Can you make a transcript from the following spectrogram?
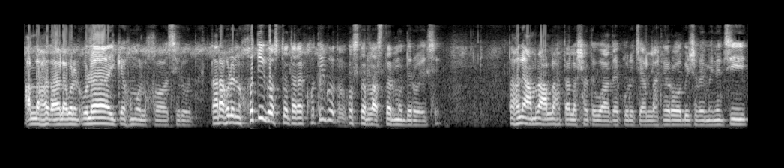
আল্লাহ তাআলা বলেন, উলাইকা হুমুল সিরুদ তারা হলেন ক্ষতিগ্রস্ত, তারা ক্ষতিগ্রস্ত রাস্তার মধ্যে রয়েছে। তাহলে আমরা আল্লাহ তাআলার সাথে ওয়াদা করেছি, আল্লাহকে রব হিসেবে মেনেছি।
